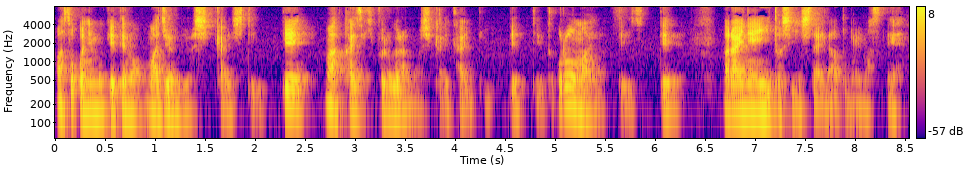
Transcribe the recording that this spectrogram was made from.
まあ、そこに向けてのまあ準備をしっかりしていって、まあ、解析プログラムをしっかり書いていってっていうところをまあやっていって、まあ、来年いい年にしたいなと思いますね。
